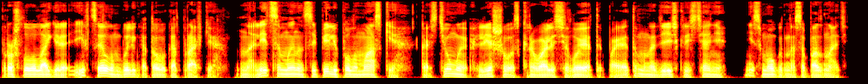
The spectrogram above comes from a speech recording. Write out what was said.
прошлого лагеря, и в целом были готовы к отправке. На лица мы нацепили полумаски, костюмы лешего скрывали силуэты, поэтому, надеюсь, крестьяне не смогут нас опознать.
